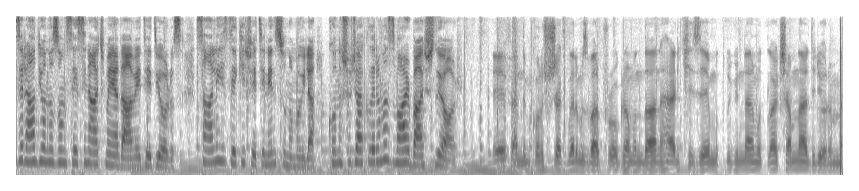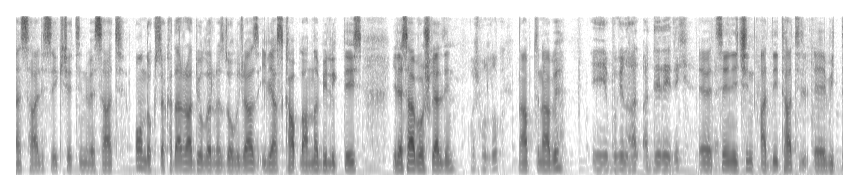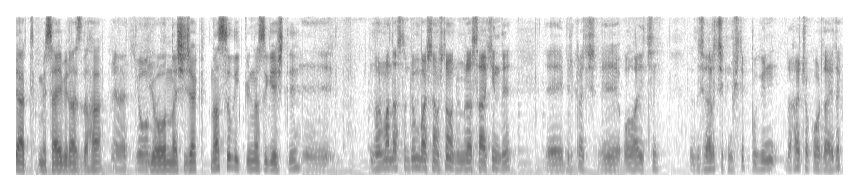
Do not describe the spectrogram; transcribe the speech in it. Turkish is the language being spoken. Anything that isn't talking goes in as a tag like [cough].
Sizi radyonuzun sesini açmaya davet ediyoruz. Salih Zeki Çetin'in sunumuyla konuşacaklarımız var başlıyor. Efendim konuşacaklarımız var programından herkese mutlu günler mutlu akşamlar diliyorum ben Salih Zeki Çetin ve saat 19'a kadar radyolarınızda olacağız İlyas Kaplan'la birlikteyiz İlyas abi hoş geldin Hoş bulduk. ne yaptın abi? İyi bugün ad- adliyedeydik. Evet senin için adli tatil e, bitti artık mesai biraz daha Evet yoğun. yoğunlaşacak nasıl ilk gün nasıl geçti? Ee, normalde aslında dün başlamıştı ama dün biraz sakindi. Ee, birkaç e, olay için dışarı çıkmıştık. Bugün daha çok oradaydık.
